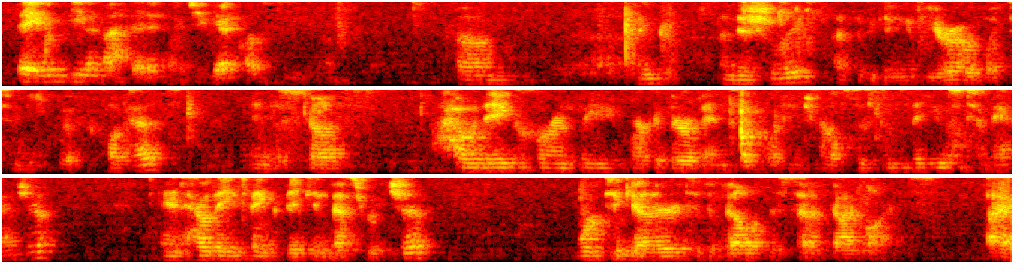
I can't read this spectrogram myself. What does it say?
say would be the method in which you get clubs to use them? Um, I think initially, at the beginning of the year, I would like to meet with club heads and discuss how they currently market their events and what internal systems they use to manage it, and how they think they can best reach it. Work together to develop this set of guidelines. I,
